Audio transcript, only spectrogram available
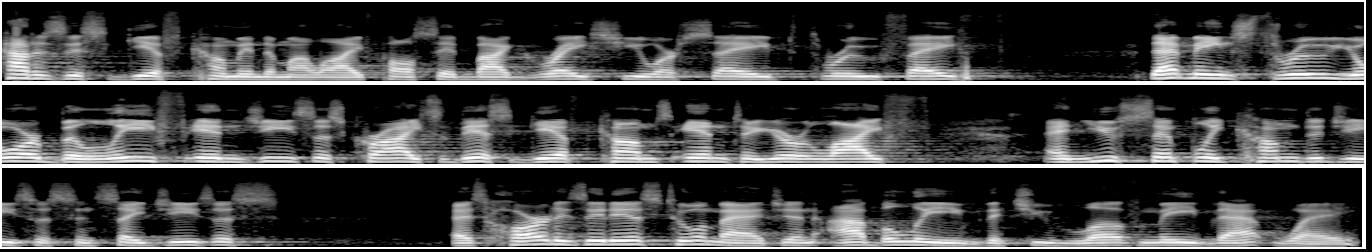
How does this gift come into my life? Paul said, By grace you are saved through faith. That means through your belief in Jesus Christ, this gift comes into your life and you simply come to Jesus and say, Jesus, as hard as it is to imagine, I believe that you love me that way.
